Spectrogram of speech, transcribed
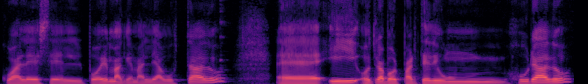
cuál es el poema que más le ha gustado eh, y otra por parte de un jurado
